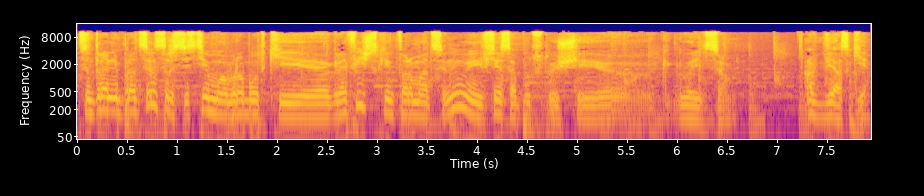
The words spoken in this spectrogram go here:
Центральный процессор, систему обработки графической информации, ну и все сопутствующие, э, как говорится, обвязки.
